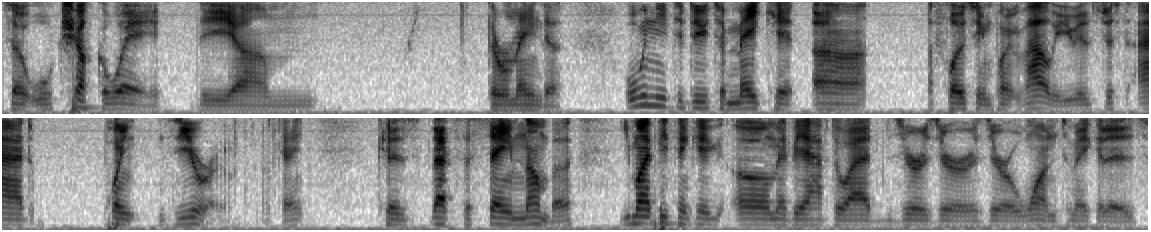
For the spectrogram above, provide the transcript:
So it will chuck away the um, the remainder. All we need to do to make it uh, a floating point value is just add 0.0, okay? Because that's the same number. You might be thinking, oh, maybe I have to add 0001 to make it as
